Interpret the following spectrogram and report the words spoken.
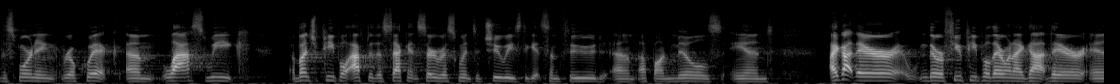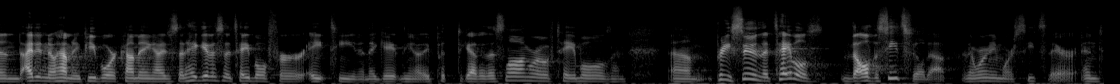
this morning, real quick. Um, last week, a bunch of people after the second service went to Chuy's to get some food um, up on Mills. And I got there, there were a few people there when I got there, and I didn't know how many people were coming. I just said, hey, give us a table for 18. And they gave, you know, they put together this long row of tables. And um, pretty soon the tables, the, all the seats filled up, and there weren't any more seats there. And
